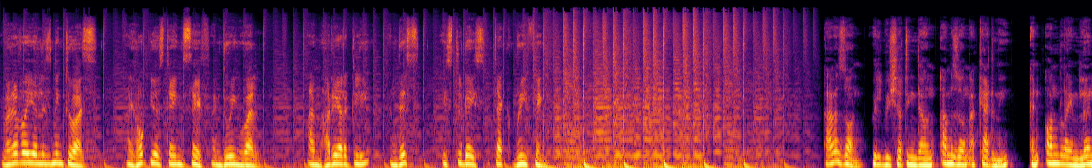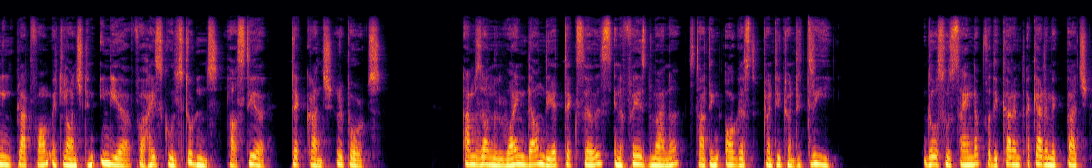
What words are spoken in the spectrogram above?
wherever you're listening to us, I hope you're staying safe and doing well. I'm Hari Arakali, and this is today's tech briefing. Amazon will be shutting down Amazon Academy, an online learning platform it launched in India for high school students last year, TechCrunch reports. Amazon will wind down the EdTech service in a phased manner starting August 2023. Those who signed up for the current academic batch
